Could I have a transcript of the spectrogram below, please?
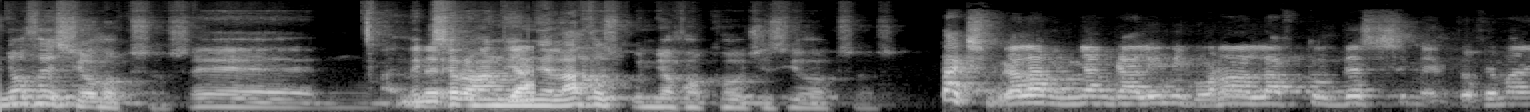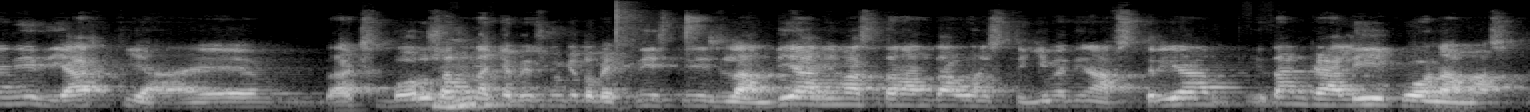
νιώθω αισιόδοξος. Ε, δεν ναι, ξέρω αν είναι λάθος που νιώθω coach αισιόδοξος. Εντάξει, βγάλαμε μια καλή εικόνα, αλλά αυτό δεν σημαίνει. Το θέμα είναι η διάρκεια. Ε, εντάξει, μπορούσαμε mm. να κερδίσουμε και το παιχνίδι στην Ισλανδία. Αν ήμασταν ανταγωνιστικοί με την Αυστρία, ήταν καλή η εικόνα μας.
